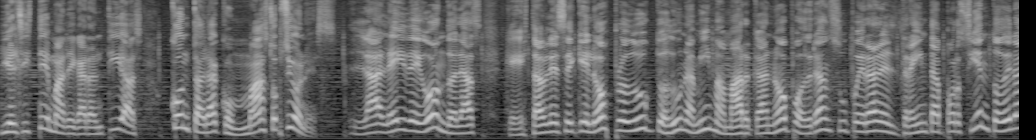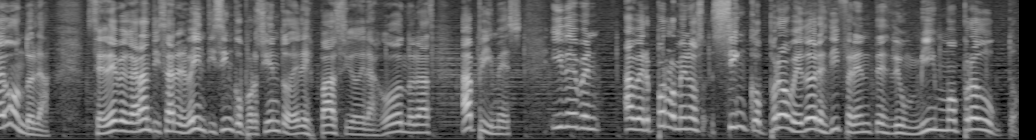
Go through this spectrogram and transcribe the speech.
y el sistema de garantías contará con más opciones. La ley de góndolas, que establece que los productos de una misma marca no podrán superar el 30% de la góndola. Se debe garantizar el 25% del espacio de las góndolas a pymes y deben haber por lo menos cinco proveedores diferentes de un mismo producto.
